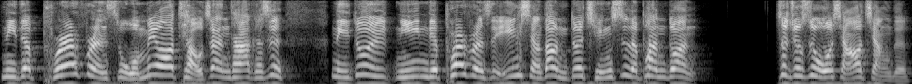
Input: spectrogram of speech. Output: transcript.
你的 preference 我没有要挑战他，可是你对于你你的 preference 影响到你对情势的判断，这就是我想要讲的。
